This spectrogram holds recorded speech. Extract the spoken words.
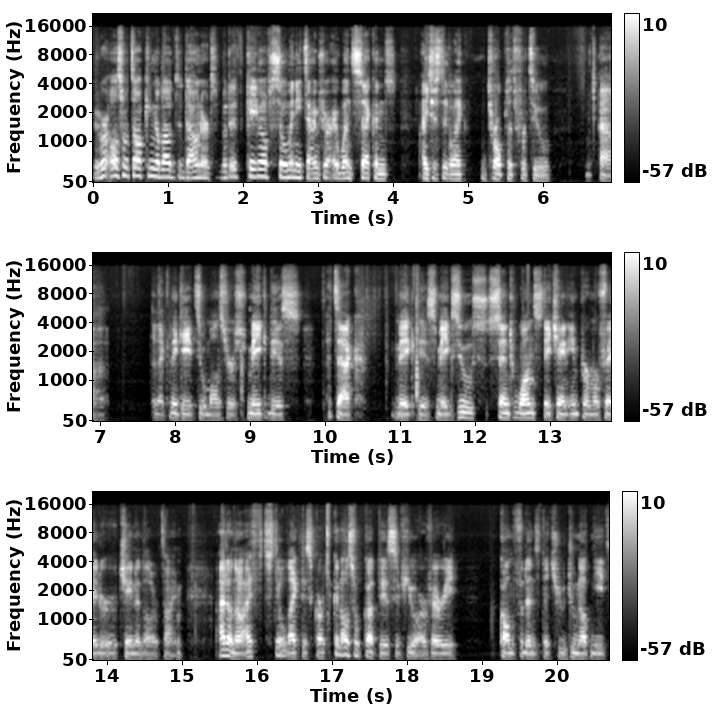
We were also talking about the Downerd, but it came up so many times where I went second. I just did like dropped it for two. Uh, like negate two monsters, make this, attack, make this, make Zeus, send once, they chain Imperm or Vader, chain another time. I don't know, I still like this card. You can also cut this if you are very confident that you do not need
